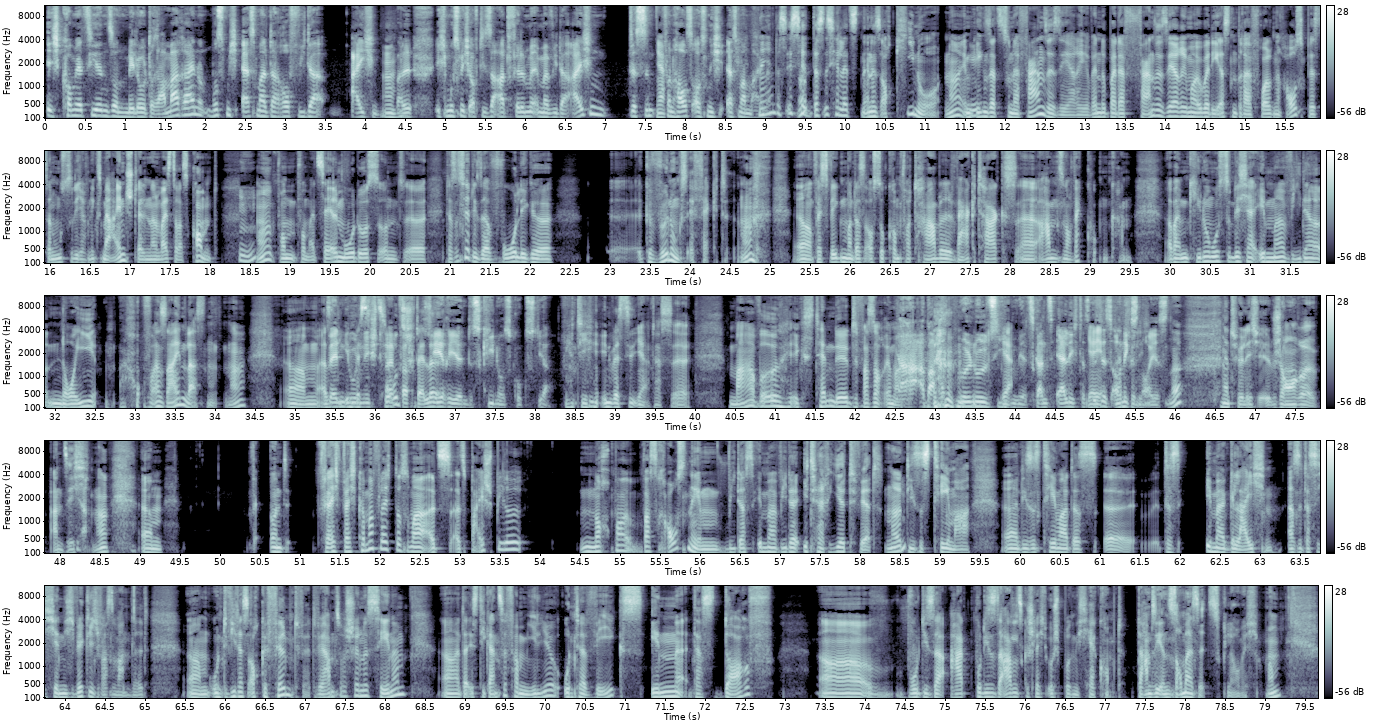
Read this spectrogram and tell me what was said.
ich komme jetzt hier in so ein Melodrama rein und muss mich erstmal darauf wieder eichen, mhm. weil ich muss mich auf diese Art Filme immer wieder eichen das sind ja. von Haus aus nicht erstmal meine. Naja, das ist ne? ja, das ist ja letzten Endes auch Kino, ne? Im mhm. Gegensatz zu einer Fernsehserie. Wenn du bei der Fernsehserie mal über die ersten drei Folgen raus bist, dann musst du dich auf nichts mehr einstellen, dann weißt du, was kommt. Mhm. Ne? Vom, vom Erzählmodus und äh, das ist ja dieser wohlige äh, Gewöhnungseffekt, ne? ja, weswegen man das auch so komfortabel werktags äh, abends noch weggucken kann. Aber im Kino musst du dich ja immer wieder neu auf was sein lassen. Ne? Ähm, also Wenn du nicht einfach die Serien des Kinos guckst, ja. Die Investi ja, das äh, Marvel Extended, was auch immer. Ja, aber auch 007 ja. jetzt ganz ehrlich, das ja, ist jetzt auch nichts Neues, ne? Natürlich äh, Genre an sich. Ja. Ne? Ähm, und vielleicht, vielleicht können wir vielleicht das mal als, als Beispiel noch mal was rausnehmen, wie das immer wieder iteriert wird, ne? Mhm. Dieses Thema, äh, dieses Thema des, äh, des immer Gleichen, also dass sich hier nicht wirklich was wandelt ähm, und wie das auch gefilmt wird. Wir haben zum Beispiel eine Szene, äh, da ist die ganze Familie unterwegs in das Dorf äh, wo dieser Art, wo dieses Adelsgeschlecht ursprünglich herkommt. Da haben sie ihren Sommersitz, glaube ich. Ne?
